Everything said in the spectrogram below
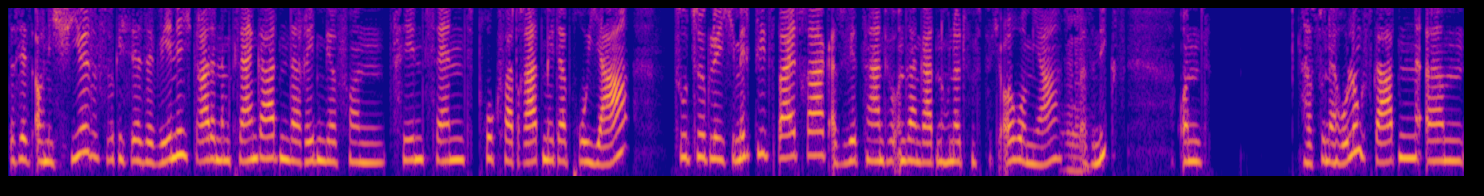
Das ist jetzt auch nicht viel, das ist wirklich sehr, sehr wenig. Gerade in einem Kleingarten, da reden wir von 10 Cent pro Quadratmeter pro Jahr zuzüglich Mitgliedsbeitrag. Also wir zahlen für unseren Garten 150 Euro im Jahr. Das ist also nix. Und hast du einen Erholungsgarten? Ähm,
